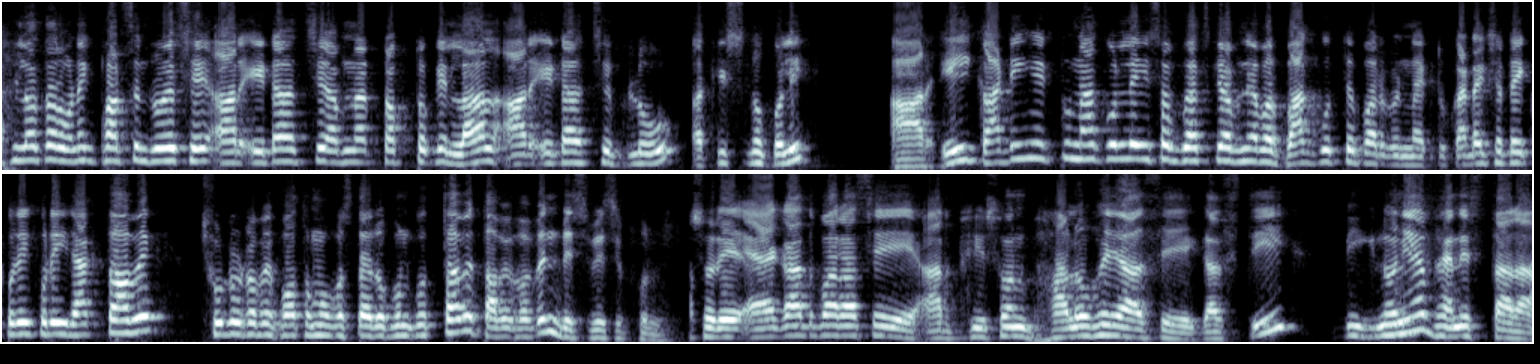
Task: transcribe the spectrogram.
আখিলতার অনেক পার্সেন্ট রয়েছে, আর এটা হচ্ছে আপনার টকটকে লাল, আর এটা হচ্ছে ব্লু আর কৃষ্ণকলি। আর এই কাটিং একটু না করলে এইসব গাছকে আপনি আবার বাগ করতে পারবেন না। একটু কাটাই ছাটাই করে করেই রাখতে হবে। ছোট টবে প্রথম অবস্থায় রোপণ করতে হবে, তবে পাবেন বেশি বেশি ফুল। আসলে এক আধবার আসে আর ভীষণ ভালো হয়ে আসে গাছটি। বিঘ্ননিয়া ভ্যানিস তারা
